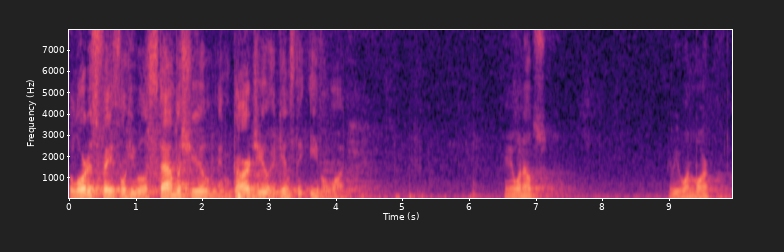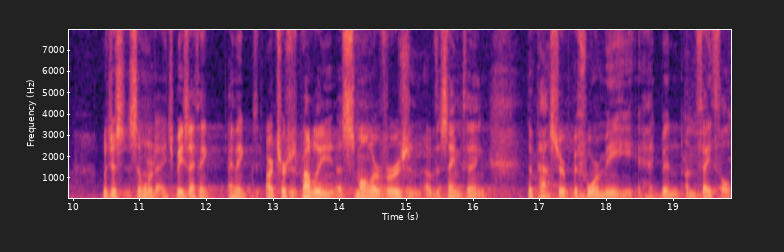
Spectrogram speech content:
The Lord is faithful. He will establish you and guard you against the evil one. Anyone else? Maybe one more? Well, just similar to HB's, I think, I think our church is probably a smaller version of the same thing. The pastor before me had been unfaithful,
